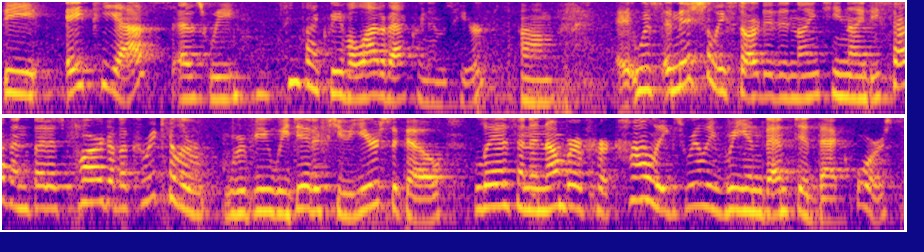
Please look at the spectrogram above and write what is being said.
The APS, as we, seems like we have a lot of acronyms here, um, it was initially started in 1997, but as part of a curricular review we did a few years ago, Liz and a number of her colleagues really reinvented that course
